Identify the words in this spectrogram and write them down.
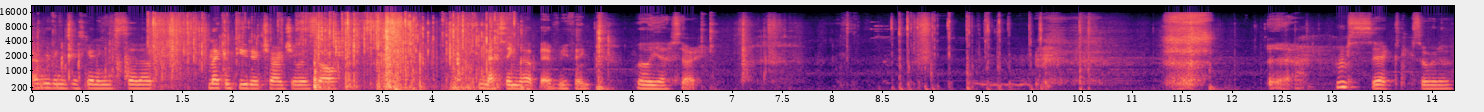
everything's just getting set up. My computer charger is all messing up everything. Oh yeah, sorry. I'm sick, sort of.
